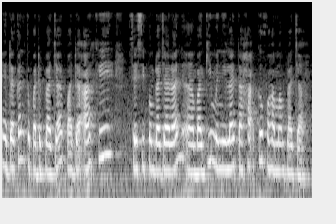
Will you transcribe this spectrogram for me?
diedarkan kepada pelajar pada akhir sesi pembelajaran uh, bagi menilai tahap kefahaman pelajar.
